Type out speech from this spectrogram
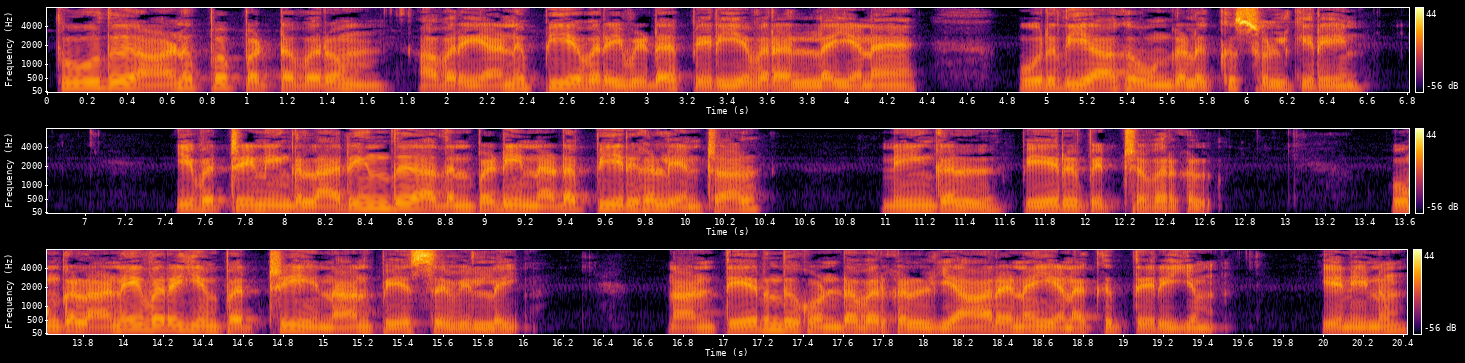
தூது அனுப்பப்பட்டவரும் அவரை அனுப்பியவரை விட பெரியவர் அல்ல என உறுதியாக உங்களுக்கு சொல்கிறேன். இவற்றை நீங்கள் அறிந்து அதன்படி நடப்பீர்கள் என்றால் நீங்கள் பேறு பெற்றவர்கள். உங்கள் அனைவரையும் பற்றி நான் பேசவில்லை. நான் தேர்ந்து கொண்டவர்கள் யாரென எனக்கு தெரியும். எனினும்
